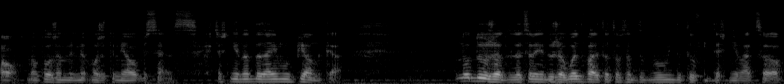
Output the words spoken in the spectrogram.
O, no może, może to miałoby sens. Chociaż nie, no dodaję mu pionka. No dużo, zdecydowanie dużo łatwo, ale to, to są dwuminutówki, też nie ma co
